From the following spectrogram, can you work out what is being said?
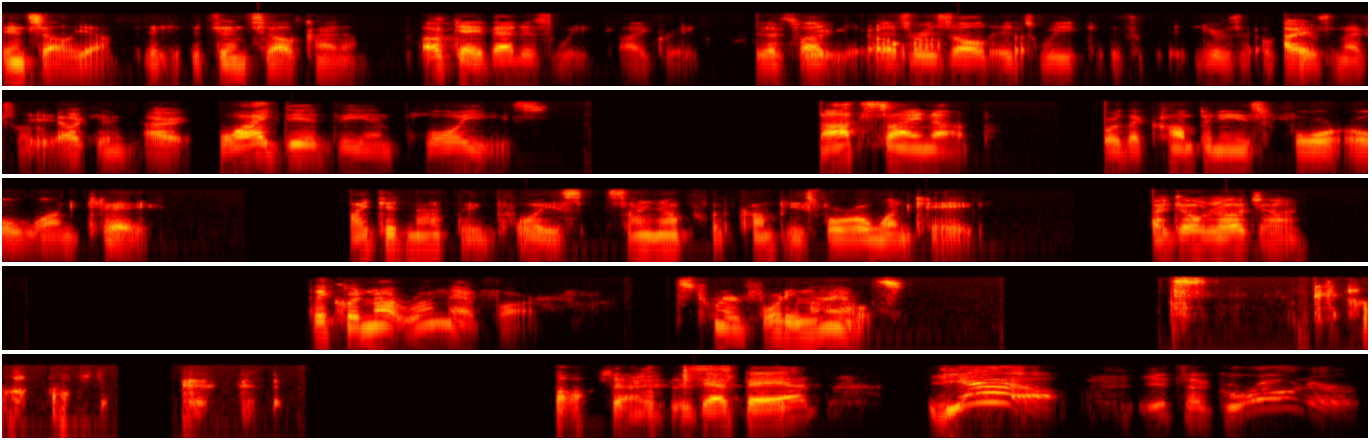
incel, yeah, it, it's incel kind of. Okay, that is weak. I agree. that's But weak. as Oh, a wow. result, it's weak. It's, here's okay, I- here's the next one. Okay. All right. Why did the employees not sign up for the company's 401k? Why did not the employees sign up for the company's 401k? I don't know, John. They could not run that far. It's 240 miles. Oh, Is that bad? Yeah, it's a groaner.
